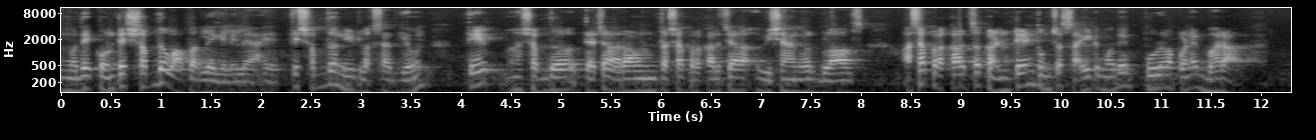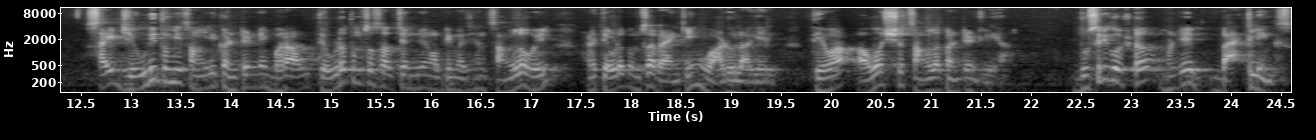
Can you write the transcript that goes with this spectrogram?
मध्ये कोणते शब्द वापरले गेलेले आहेत ते शब्द नीट लक्षात घेऊन ते शब्द त्याच्या अराउंड तशा प्रकारच्या विषयांवर ब्लॉग्स अशा प्रकारचं कंटेंट तुमच्या साईटमध्ये पूर्णपणे भरा साईट जेवढी तुम्ही चांगली कंटेंटने भराल तेवढं तुमचं सर्च इंजिन ऑप्टिमायझेशन चांगलं होईल आणि तेवढं तुमचं रँकिंग वाढू लागेल. तेव्हा अवश्य चांगलं कंटेंट लिहा. दुसरी गोष्ट म्हणजे बॅकलिंक्स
